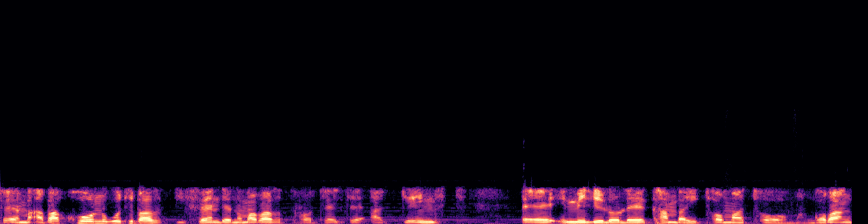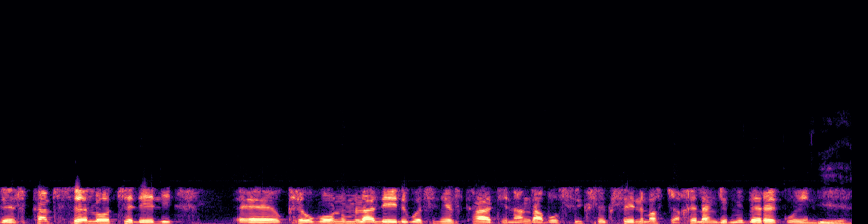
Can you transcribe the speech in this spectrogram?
FM abakhona ukuthi bazidefende noma baziprotecte against eh imililo le ekhamba ithoma thoma. Ngoba ngesikhathi selothe leli eh ukhe ubona umlaleli kwesinye isikhathi nangabe u6 ekseni masijahela ngemiberegweni. Yeah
